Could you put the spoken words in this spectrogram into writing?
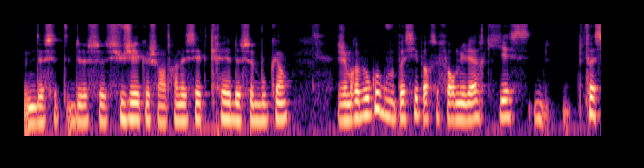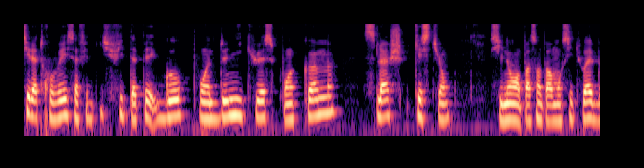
de, ce sujet que je suis en train d'essayer de créer, de ce bouquin. J'aimerais beaucoup que vous passiez par ce formulaire qui est facile à trouver, il suffit de taper go.denisqs.com slash question. Sinon, en passant par mon site web,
